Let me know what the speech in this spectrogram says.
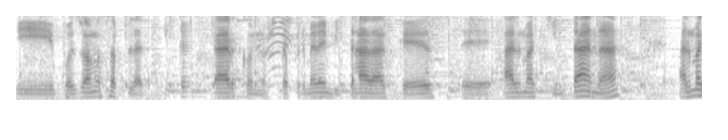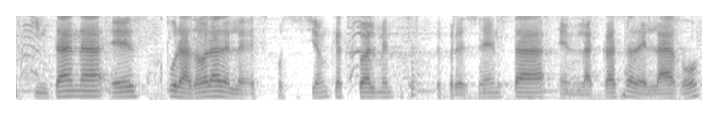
Y pues vamos a platicar con nuestra primera invitada que es eh, Alma Quintana. Alma Quintana es curadora de la exposición que actualmente se presenta en la Casa del Lago,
